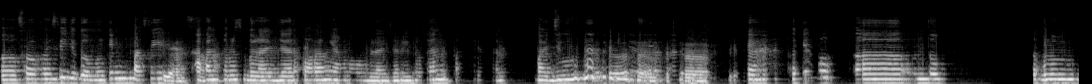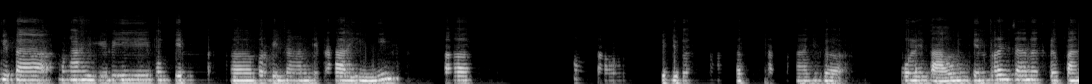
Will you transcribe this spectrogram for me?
eh, profesi juga mungkin pasti Iya, akan terus belajar orang yang mau belajar itu kan pasti akan maju. betul Iya, betul. Ya, oke Bu, Eh, untuk sebelum kita mengakhiri mungkin eh, perbincangan kita hari ini, eh, mau tahu juga Atma juga boleh tahu mungkin rencana ke depan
